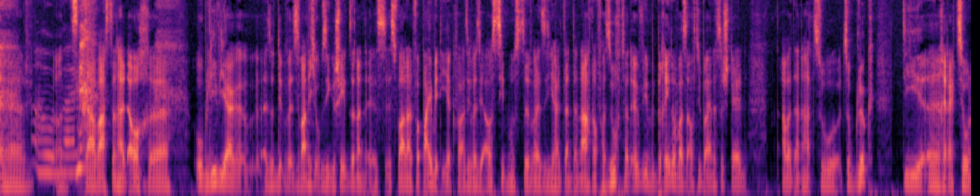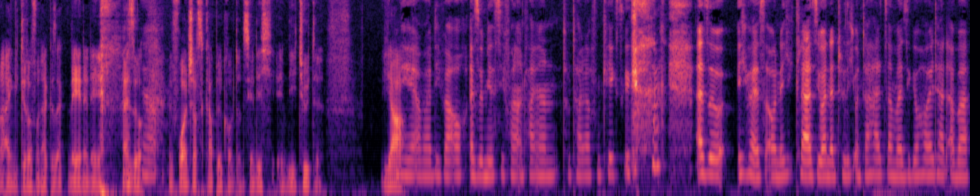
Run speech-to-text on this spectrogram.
Äh, oh, und Mann. da war es dann halt auch, äh, um Livia, also es war nicht um sie geschehen, sondern es, es war dann vorbei mit ihr quasi, weil sie ausziehen musste, weil sie halt dann danach noch versucht hat, irgendwie mit Bredo was auf die Beine zu stellen. Aber dann hat zu, zum Glück die äh, Redaktion eingegriffen und hat gesagt, nee, nee, nee. Also ja. eine Freundschaftskappel kommt uns hier nicht in die Tüte. Ja. Nee, aber die war auch, also mir ist die von Anfang an total auf den Keks gegangen. Also ich weiß auch nicht. Klar, sie war natürlich unterhaltsam, weil sie geheult hat, aber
